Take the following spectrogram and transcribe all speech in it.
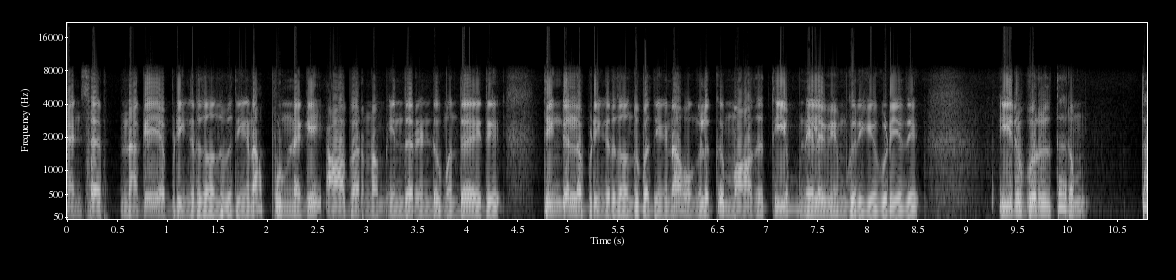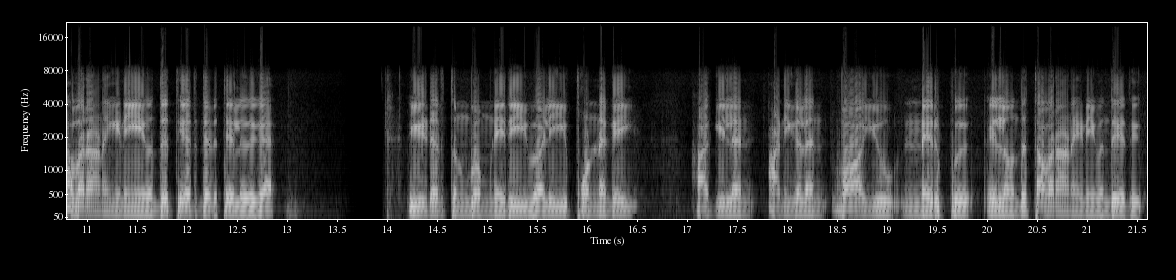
ஆன்சர் நகை அப்படிங்கிறது வந்து பார்த்தீங்கன்னா புன்னகை ஆபரணம். இந்த ரெண்டும் வந்து இது. திங்கள் அப்படிங்கிறது வந்து பார்த்தீங்கன்னா உங்களுக்கு மாதத்தையும் நிலவையும் குறிக்கக்கூடியது. இருபொருள் தரும் தவறான இணையை வந்து தேர்ந்தெடுத்து எழுதுக. இடர் துன்பம் நெறி வழி பொன்னகை அகிலன் அணிகலன் வாயு நெருப்பு இதில் வந்து தவறான இணை வந்து எது?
